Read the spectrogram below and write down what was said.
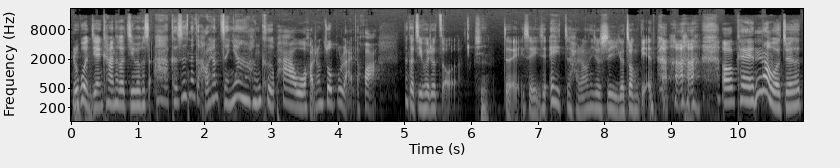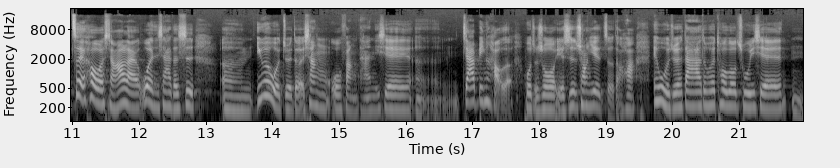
如果你今天看到那个机会，可是啊，可是那个好像怎样啊很可怕，我好像做不来的话，那个机会就走了。是，对，所以是哎，这好像就是一个重点。OK，那我觉得最后我想要来问一下的是，嗯，因为我觉得像我访谈一些嗯嘉宾好了，或者说也是创业者的话，哎，我觉得大家都会透露出一些嗯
